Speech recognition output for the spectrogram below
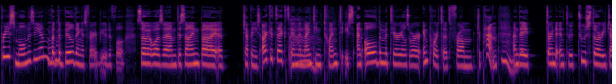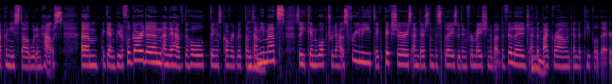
pretty small museum, but the building is very beautiful. So it was um, designed by a Japanese architect in the 1920s, and all the materials were imported from Japan, and they turned it into a two-story Japanese-style wooden house. Um, again, beautiful garden, and they have the whole thing is covered with tatami mats, so you can walk through the house freely, take pictures, and there's some displays with information about the village and the background and the people there.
